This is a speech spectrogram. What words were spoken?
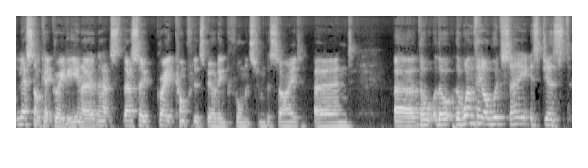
let's not get greedy. You know, that's that's a great confidence building performance from the side, and uh, the, the, the one thing I would say is just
